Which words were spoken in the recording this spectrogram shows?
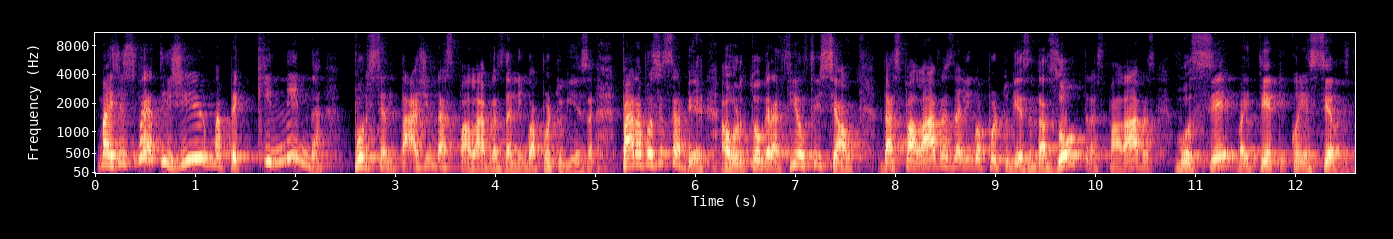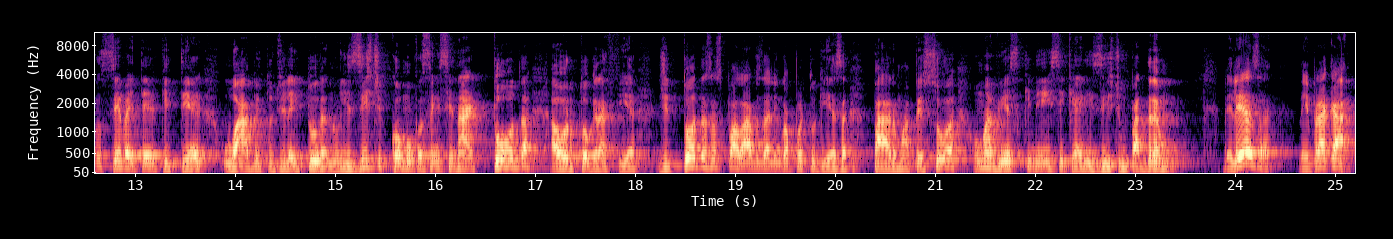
Mas isso vai atingir uma pequenina porcentagem das palavras da língua portuguesa. Para você saber a ortografia oficial das palavras da língua portuguesa, das outras palavras, você vai ter que conhecê-las, você vai ter que ter o hábito de leitura. Não existe como você ensinar toda a ortografia de todas as palavras da língua portuguesa para uma pessoa, uma vez que nem sequer existe um padrão. Beleza? Vem para cá.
